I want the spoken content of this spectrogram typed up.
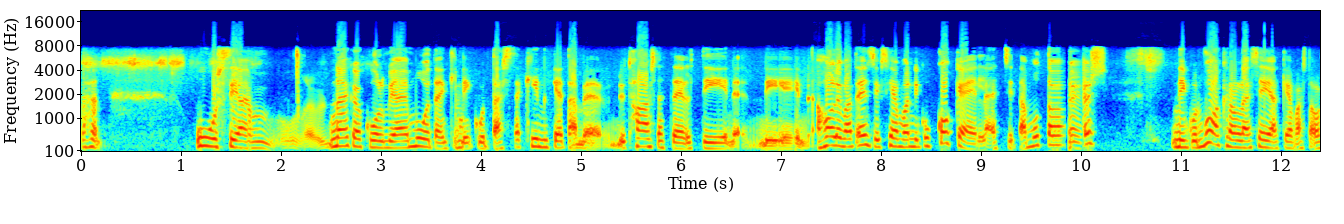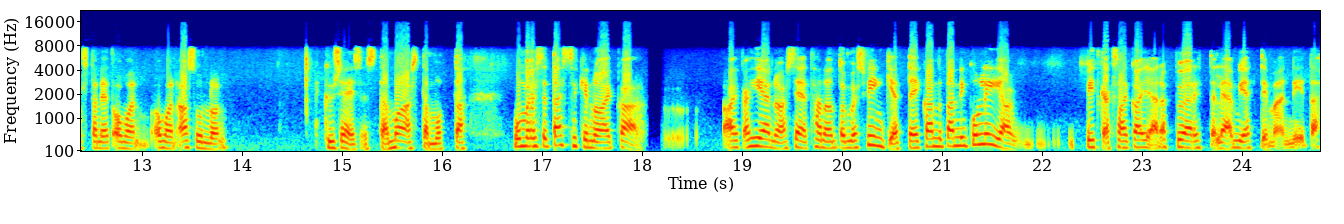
vähän uusia näkökulmia ja muutenkin niin kuin tässäkin, ketä me nyt haastateltiin, niin he olivat ensiksi hieman niin kuin kokeilleet sitä, mutta myös niin kuin vuokralla ja sen jälkeen vasta ostaneet oman, oman asunnon kyseisestä maasta, mutta mun mielestä tässäkin on aika, aika hienoa se, että hän antoi myös vinkki, että ei kannata niin kuin liian pitkäksi aikaa jäädä pyörittelemään ja miettimään niitä,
